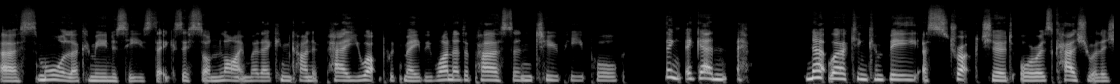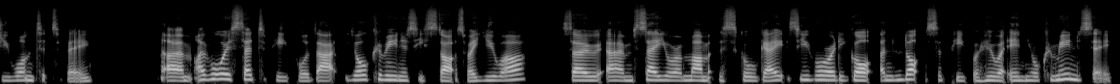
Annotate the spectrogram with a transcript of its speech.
uh, smaller communities that exist online where they can kind of pair you up with maybe one other person, two people. I think again, networking can be as structured or as casual as you want it to be. Um, I've always said to people that your community starts where you are. So, um, say you're a mum at the school gates, you've already got lots of people who are in your community.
